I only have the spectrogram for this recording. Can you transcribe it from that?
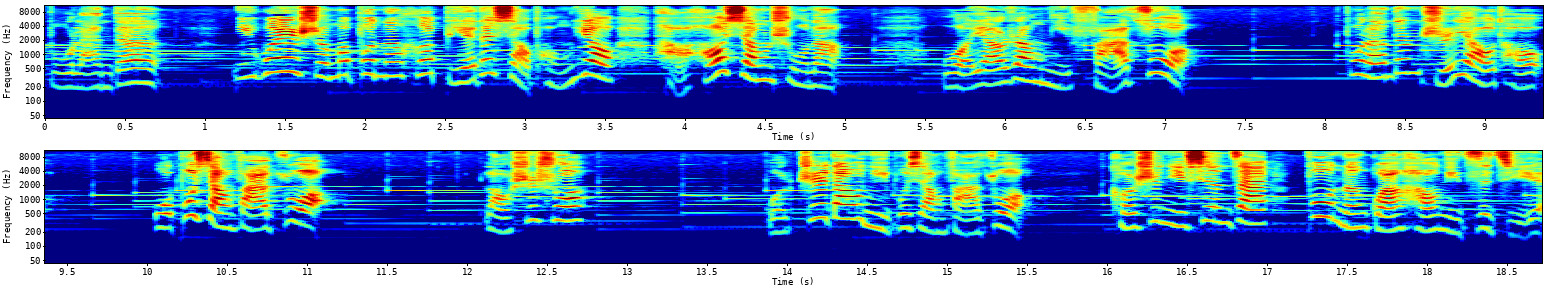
布兰登，你为什么不能和别的小朋友好好相处呢？我要让你罚坐。”布兰登直摇头：“我不想罚坐。”老师说：“我知道你不想罚坐，可是你现在不能管好你自己。”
